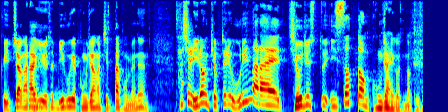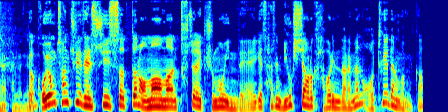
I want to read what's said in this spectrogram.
그 입장을 하기 위해서 미국에 공장을 짓다 보면은 사실 이런 기업들이 우리나라에 지어질 수도 있었던 공장이거든요. 어떻게 생각하면은. 그러니까 고용 창출이 될 수 있었던 어마어마한 투자의 규모인데 이게 사실 미국 시장으로 가버린다면 어떻게 되는 겁니까?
